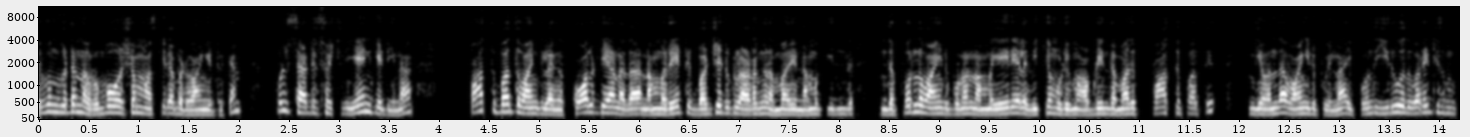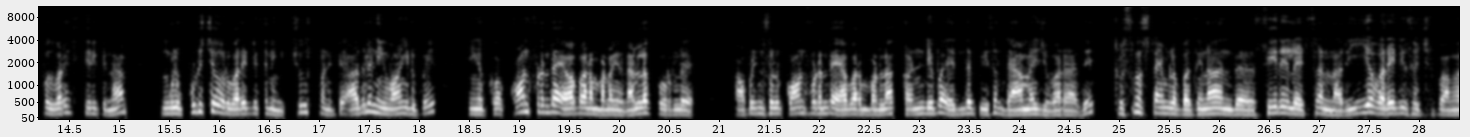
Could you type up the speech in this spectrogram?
இவங்ககிட்ட நான் ரொம்ப வருஷம் மஸ்கிட்டோ பேட் வாங்கிட்டு இருக்கேன். ஃபுல் சாட்டிஸ்ஃபேக்ஷன் ஏன்னு கேட்டிங்கன்னா பார்த்து பார்த்து வாங்கிக்கலாங்க. குவாலிட்டியானதாக நம்ம ரேட்டு பட்ஜெட்டுக்குள்ளே அடங்குற மாதிரி நமக்கு இந்த இந்த பொருளை வாங்கிட்டு போனால் நம்ம ஏரியாவில் விற்க முடியுமா அப்படின்ற மாதிரி பார்த்து பார்த்து இங்கே வந்தால் வாங்கிட்டு போயிடலாம். இப்போ வந்து இருபது வெரைட்டிஸ் முப்பது வெரைட்டிஸ் இருக்குன்னா உங்களுக்கு பிடிச்ச ஒரு வெரைட்டிஸை நீங்கள் சூஸ் பண்ணிவிட்டு அதில் நீங்கள் வாங்கிட்டு போய் நீங்கள் கான்ஃபிடண்ட்டாக வியாபாரம் பண்ணலாம். இது நல்ல பொருள். அப்படின்னு சொல்லி கான்ஃபிடெண்ட்டாக வியாபாரம் பண்ணலாம். கண்டிப்பாக எந்த பீஸும் டேமேஜ் வராது. கிறிஸ்மஸ் டைமில் பார்த்தீங்கன்னா இந்த சீரியல் லைட்ஸில் நிறைய வெரைட்டிஸ் வச்சுருப்பாங்க.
